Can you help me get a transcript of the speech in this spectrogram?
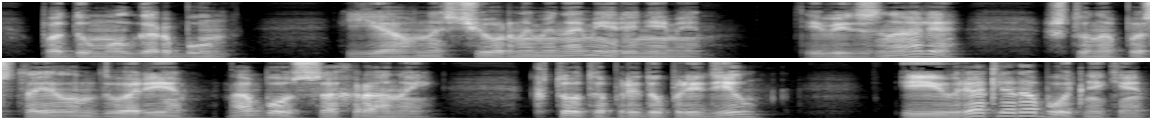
— подумал Горбун. «Явно с черными намерениями. И ведь знали, что на постоялом дворе обоз с охраной. Кто-то предупредил? И вряд ли работники.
